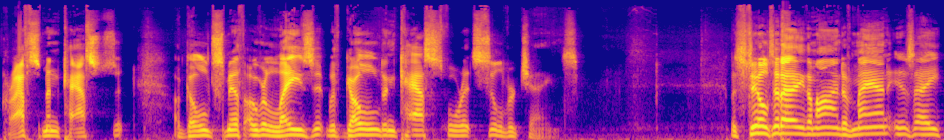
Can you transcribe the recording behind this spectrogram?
Craftsman casts it. A goldsmith overlays it with gold and casts for it silver chains. But still today, the mind of man is a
